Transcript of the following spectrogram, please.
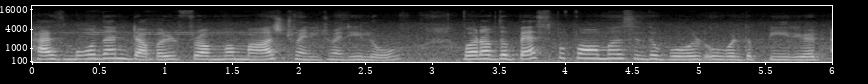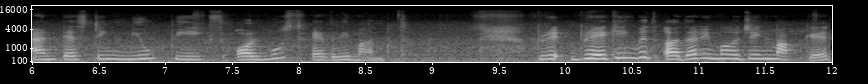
has more than doubled from a March 2020 low, one of the best performers in the world over the period and testing new peaks almost every month. Bre- breaking with other emerging market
